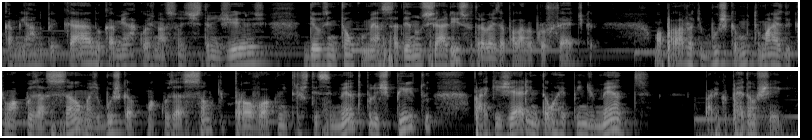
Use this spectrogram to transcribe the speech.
caminhar no pecado, caminhar com as nações estrangeiras, Deus então começa a denunciar isso através da palavra profética. Uma palavra que busca muito mais do que uma acusação, mas busca uma acusação que provoca um entristecimento pelo Espírito para que gere então arrependimento, para que o perdão chegue.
